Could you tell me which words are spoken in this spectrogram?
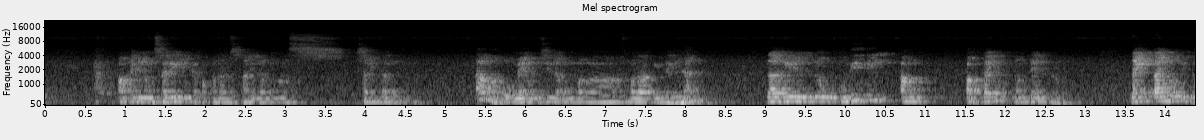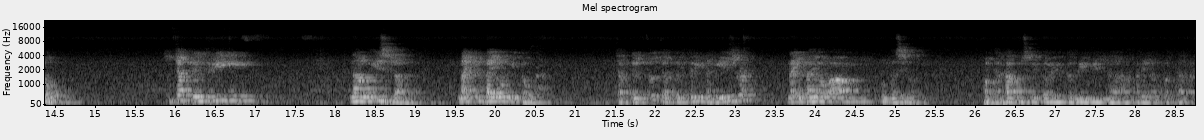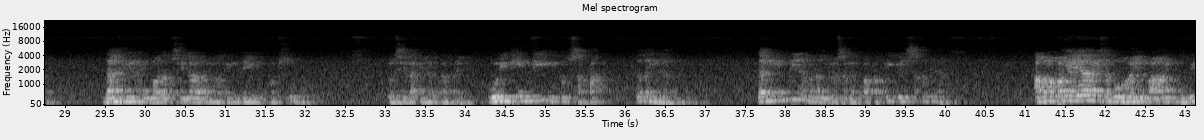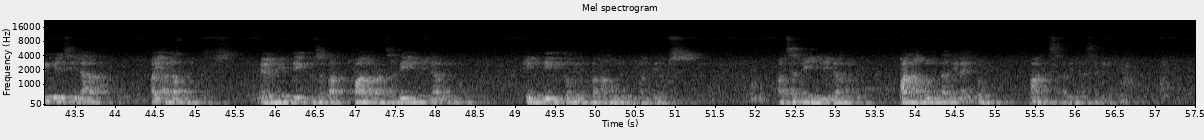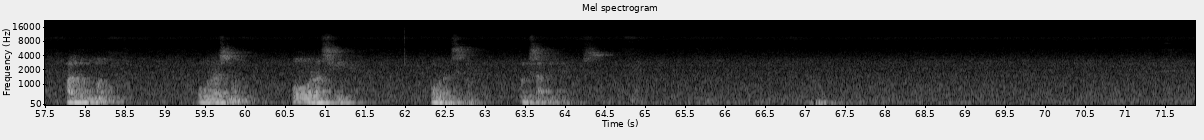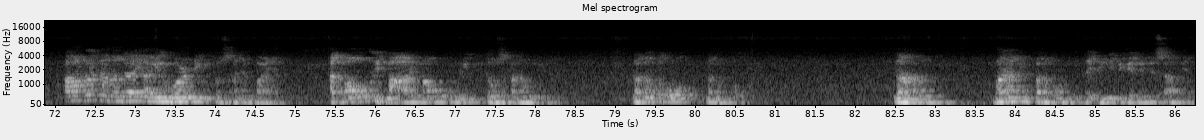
ang kanilang sariling kapakanan sa kanilang mga s- salitang ito. Tama po, meron silang mga malaking dahilan. Dahil nung tumigil ang pagtayo ng templo, naitayo ito sa chapter 3 ng Isra, naitayo ito. Chapter 2, chapter 3 ng Isra, na itayo ang pundasyon. Pagkatapos nito ay tumigil na ang kanilang pagtatayo. Dahil humarap sila ng matinding pagsubok. O sila inagtatay. Ngunit hindi ito sapat na dahilan. Dahil hindi naman ang Diyos ang nagpapatigil sa kanila. Ang mga pangyayari sa buhay na maaaring tumigil sila ay alam ng. Pero hindi ito sapat para sabihin nila hindi ito yung panahon ng Diyos. At sabihin nila panahon na nila ito para sa kanila sarili. Panahon mo? Oras mo? O oras mo? Oras ko. Ang sabi Diyos. Ang aklat ng Hagay ay warning ito sa kanyang bayan. At mauulit, maaaring mauulit ito sa panahon ito. Na totoo naman po na maraming panahon na binibigyan ng Diyos sa atin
